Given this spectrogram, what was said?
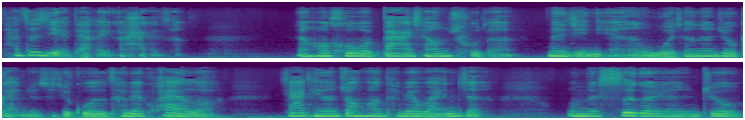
她自己也带了一个孩子，然后和我爸相处的那几年，我真的就感觉自己过得特别快乐，家庭的状况特别完整。我们四个人就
